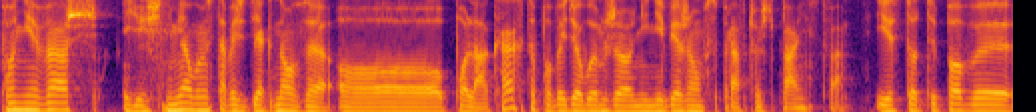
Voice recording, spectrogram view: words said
ponieważ jeśli miałbym stawiać diagnozę o Polakach, to powiedziałbym, że oni nie wierzą w sprawczość państwa. Jest to typowy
